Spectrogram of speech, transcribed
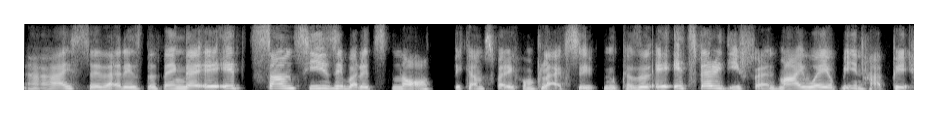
I say that is the thing that it, it sounds easy, but it's not becomes very complex because it's very different. My way of being happy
